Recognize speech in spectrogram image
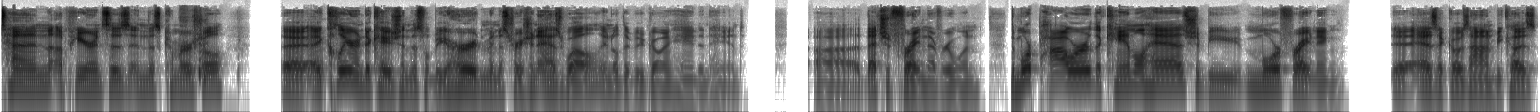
10 appearances in this commercial. uh, a clear indication this will be her administration as well. You know, they'll be going hand in hand. Uh, that should frighten everyone. The more power the camel has should be more frightening uh, as it goes on because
